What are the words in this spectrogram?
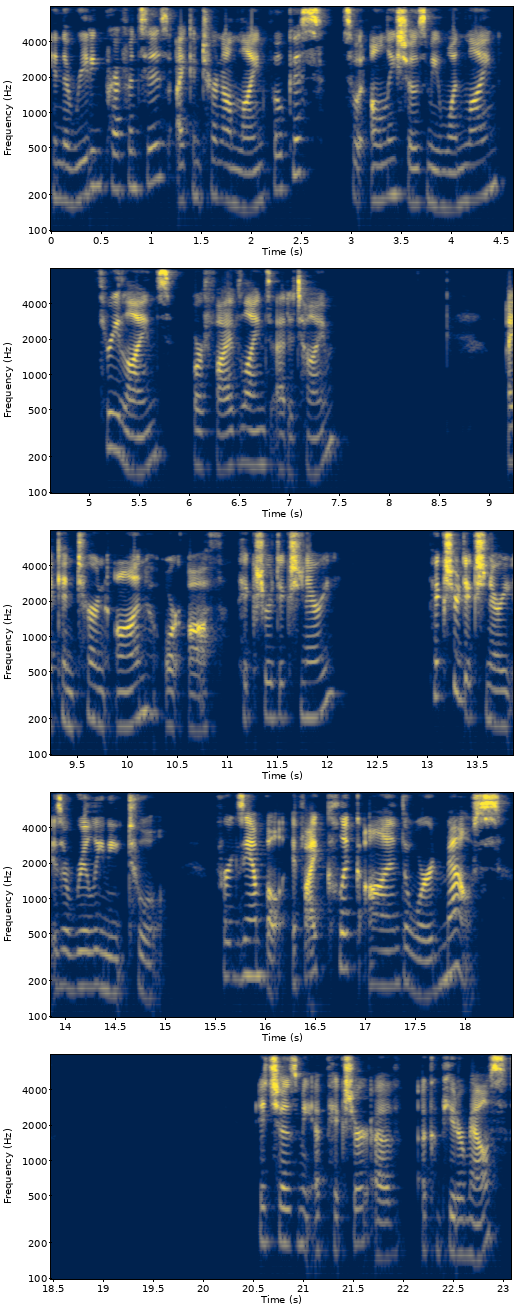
In the reading preferences, I can turn on line focus, so it only shows me one line, three lines, or five lines at a time. I can turn on or off picture dictionary, Picture Dictionary is a really neat tool. For example, if I click on the word mouse, it shows me a picture of a computer mouse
